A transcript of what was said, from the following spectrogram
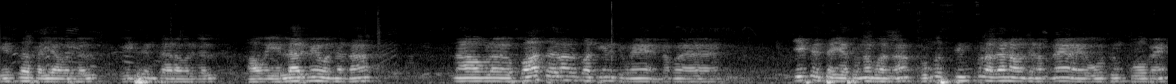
யேசுதாஸ் ஐயா அவர்கள் எடிசன் சார் அவர்கள் அவங்க எல்லாருமே வந்தோன்னா நான் அவங்கள பார்த்ததெல்லாம் வந்து பார்த்தீங்கன்னு வச்சுக்கோங்களேன் நம்ம ஜிஎஸ்எஸ் ஐயா சொன்ன மாதிரி தான் ரொம்ப சிம்பிளாக தான் நான் வந்து நம்ம ஒவ்வொருத்தரும் போவேன்.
